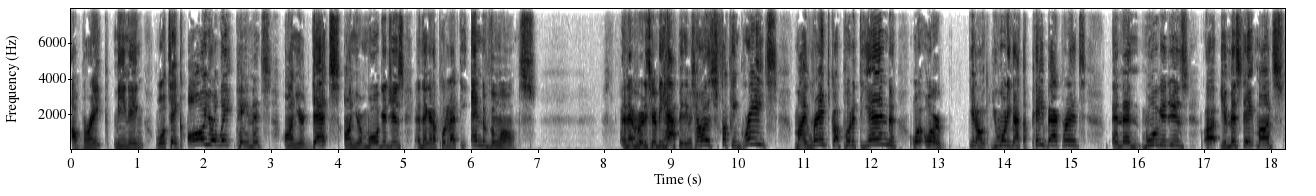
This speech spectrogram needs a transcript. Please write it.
a break, meaning we'll take all your late payments on your debts, on your mortgages, and they're going to put it at the end of the loans. And everybody's going to be happy. They're going to say, oh, this is fucking great. My rent got put at the end, or, or, you know, you won't even have to pay back rent. And then mortgages, uh, you missed eight months.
